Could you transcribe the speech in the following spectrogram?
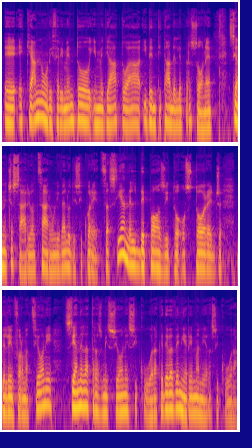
e, e che hanno un riferimento immediato a identità delle persone, sia necessario alzare un livello di sicurezza sia nel deposito o storage delle informazioni, sia nella trasmissione sicura che deve avvenire in maniera sicura,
